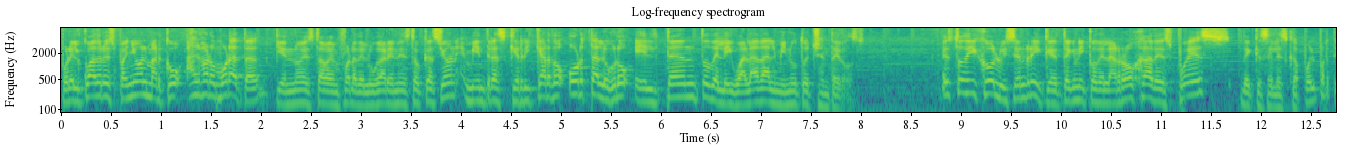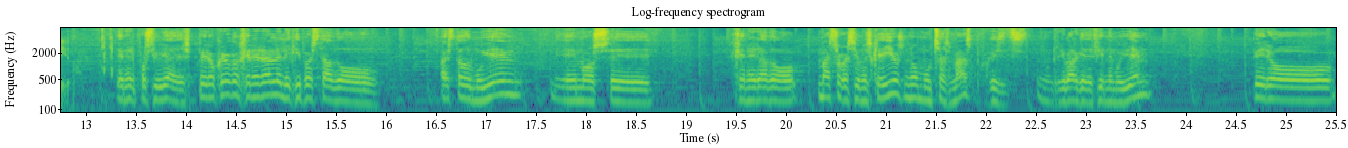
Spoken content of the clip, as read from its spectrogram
Por el cuadro español marcó Álvaro Morata, quien no estaba en fuera de lugar en esta ocasión, mientras que Ricardo Horta logró el tanto de la igualada al minuto 82. Esto dijo Luis Enrique, técnico de La Roja, después de que se le escapó el partido. Tener posibilidades, pero creo que en general el equipo ha estado, ha estado muy bien. Hemos eh, generado más ocasiones que ellos, no muchas más, porque es un rival que defiende muy bien. Pero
